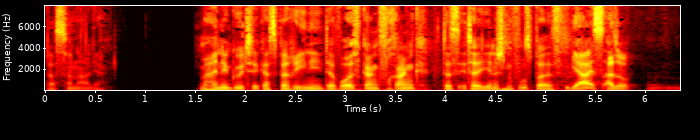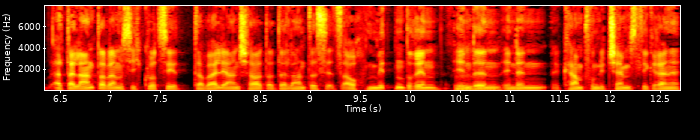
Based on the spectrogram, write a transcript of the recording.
Personalie. Meine Güte, Gasparini, der Wolfgang Frank des italienischen Fußballs. Ja, ist also Atalanta, wenn man sich kurz die Tabelle anschaut, Atalanta ist jetzt auch mittendrin in mhm. den in den Kampf um die Champions League Rennen.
